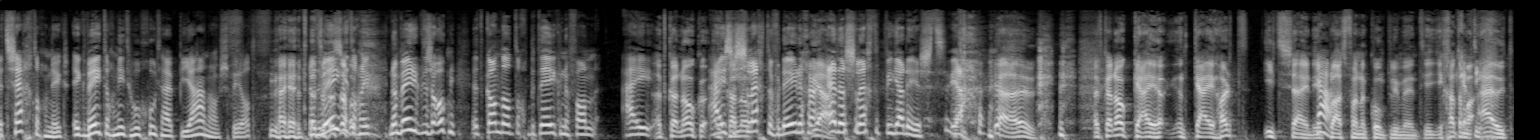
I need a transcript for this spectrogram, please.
het zegt toch niks. Ik weet toch niet hoe goed hij piano speelt. Ja, dat, Dat weet ik ook- toch niet. Dan weet ik dus ook niet. Het kan dan toch betekenen van, hij, Het kan ook. het hij is kan een ook- slechte verdediger Ja. en een slechte pianist. Ja, Ja, eh, het kan ook kei, een keihard iets zijn in Ja. plaats van een compliment. Je, je gaat er maar die- uit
